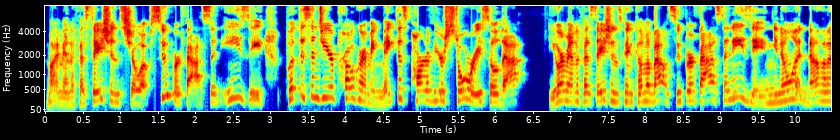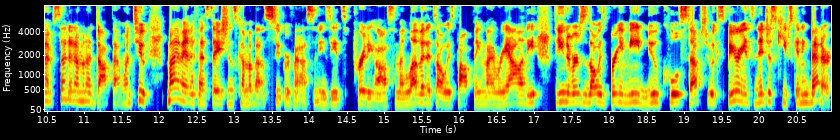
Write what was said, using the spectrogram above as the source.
My manifestations show up super fast and easy. Put this into your programming. Make this part of your story so that your manifestations can come about super fast and easy. And you know what? Now that I've said it, I'm going to adopt that one too. My manifestations come about super fast and easy. It's pretty awesome. I love it. It's always popping in my reality. The universe is always bringing me new cool stuff to experience and it just keeps getting better.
